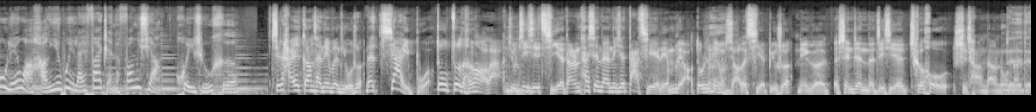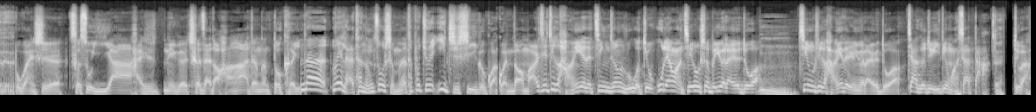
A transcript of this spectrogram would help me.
物联网行业未来发展的方向会如何？其实还是刚才那问题，我说那下一步都做得很好了，就是这些企业，当然他现在那些大企业也连不了，都是那种小的企业，比如说那个深圳的这些车后市场当中的，对对对，不管是测速仪啊，还是那个车载导航啊等等都可以。那未来它能做什么呢？它不就一直是一个管管道吗？而且这个行业的竞争，如果就物联网接入设备越来越多，嗯，进入这个行业的人越来越多，价格就一定往下打，对对吧？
